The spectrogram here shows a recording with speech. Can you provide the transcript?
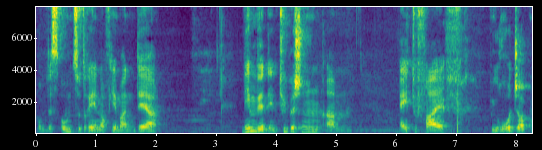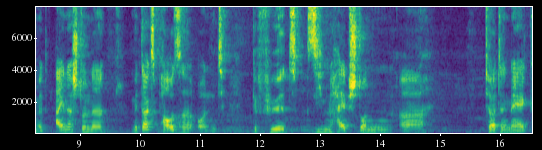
um das umzudrehen auf jemanden, der, nehmen wir den typischen ähm, 8-to-5 Bürojob mit einer Stunde Mittagspause und gefühlt siebeneinhalb Stunden äh, Turtleneck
